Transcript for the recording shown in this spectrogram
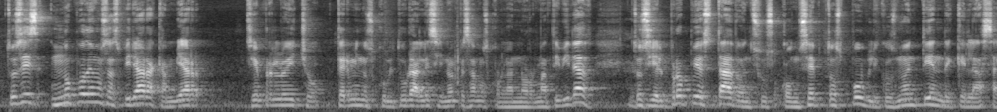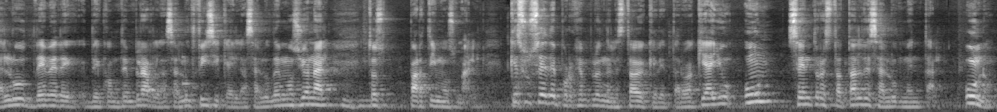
Entonces no podemos aspirar a cambiar siempre lo he dicho, términos culturales y no empezamos con la normatividad. Entonces, si el propio Estado en sus conceptos públicos no entiende que la salud debe de, contemplar la salud física y la salud emocional, entonces partimos mal. ¿Qué sucede, por ejemplo, en el Estado de Querétaro? Aquí hay un, centro estatal de salud mental, uno,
